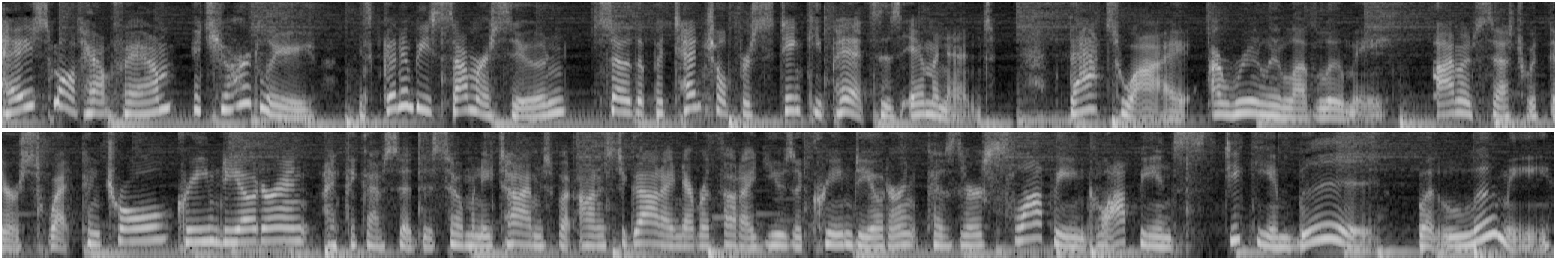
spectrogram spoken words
Hey, small town fam, it's Yardley. It's gonna be summer soon, so the potential for stinky pits is imminent. That's why I really love Lume. I'm obsessed with their sweat control cream deodorant. I think I've said this so many times, but honest to God, I never thought I'd use a cream deodorant because they're sloppy and gloppy and sticky and bleh. But Lume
